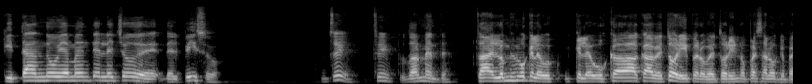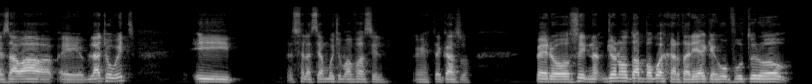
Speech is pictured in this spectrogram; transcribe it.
quitando obviamente el hecho de, del piso. Sí, sí, totalmente. O sea, es lo mismo que le, que le buscaba acá a Vettori, pero Vettori no pesa lo que pesaba eh, Blachowicz y se le hacía mucho más fácil en este caso. Pero sí, yo no tampoco descartaría que en un futuro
